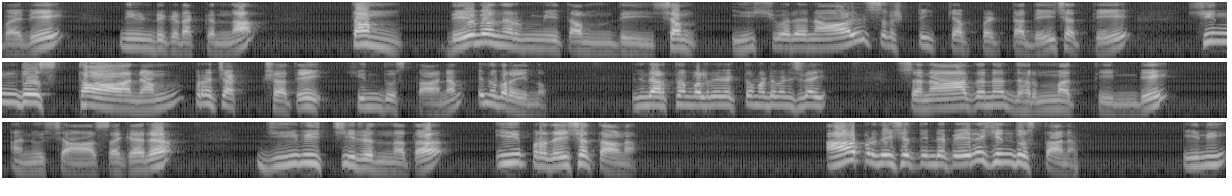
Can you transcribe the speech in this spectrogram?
വരെ നീണ്ടുകിടക്കുന്ന തം ദേവനിർമ്മിതം ദേശം ഈശ്വരനാൽ സൃഷ്ടിക്കപ്പെട്ട ദേശത്തെ ഹിന്ദുസ്ഥാനം പ്രചക്ഷത്തെ ഹിന്ദുസ്ഥാനം എന്ന് പറയുന്നു. ഇതിന്റെ അർത്ഥം വളരെ വ്യക്തമായിട്ട് മനസ്സിലായി. സനാതനധർമ്മത്തിന്റെ അനുശാസകർ ജീവിച്ചിരുന്നത് ഈ പ്രദേശത്താണ്. ആ പ്രദേശത്തിന്റെ പേര് ഹിന്ദുസ്ഥാനം. ഇനി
